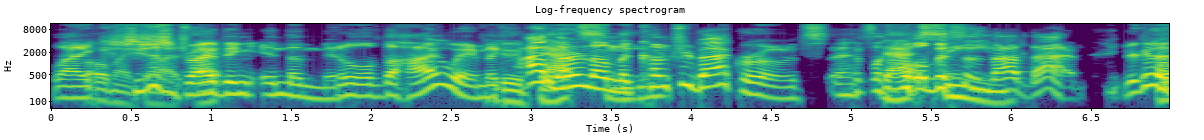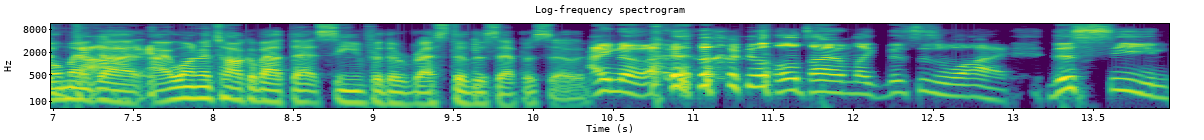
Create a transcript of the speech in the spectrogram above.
Like Oh she's God, just I- driving in the middle of the highway. I'm like, Dude, I learned on the country back roads. And it's like, well, this is not that. You're gonna oh my die. god, I want to talk about that scene for the rest of this episode. I know the whole time. I'm like, this is why. This scene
